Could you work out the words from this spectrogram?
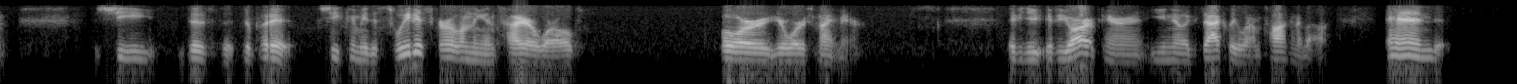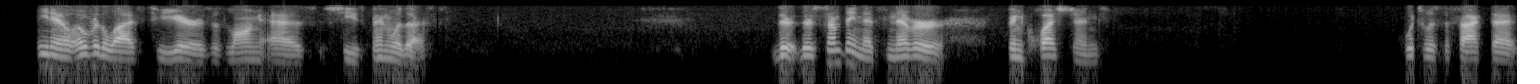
she does to put it, she can be the sweetest girl in the entire world, or your worst nightmare. If you if you are a parent, you know exactly what I'm talking about. And you know, over the last two years, as long as she's been with us, there there's something that's never been questioned, which was the fact that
